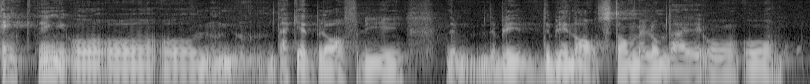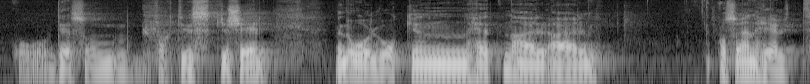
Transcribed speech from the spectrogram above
tenkning. Og, og, og, det er ikke helt bra, fordi det, det, blir, det blir, en avstand mellom deg og, og, det som faktisk skjer. Men årvåkenheten er, er også en helt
